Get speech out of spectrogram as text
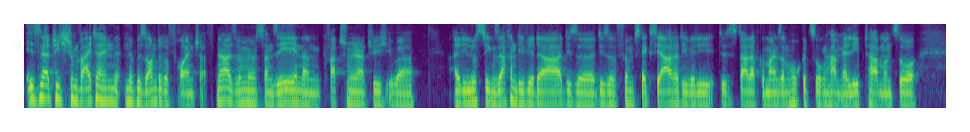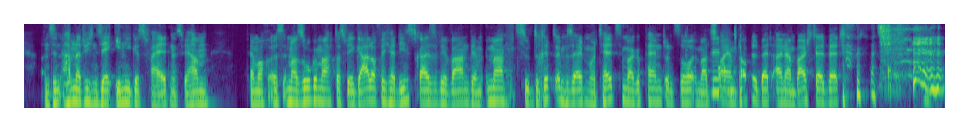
ist natürlich schon weiterhin eine besondere Freundschaft. Ne? Also wenn wir uns dann sehen, dann quatschen wir natürlich über all die lustigen Sachen, die wir da, diese, diese fünf, sechs Jahre, die wir die, dieses Startup gemeinsam hochgezogen haben, erlebt haben und so und sind, haben natürlich ein sehr inniges Verhältnis. Wir haben, wir haben auch es immer so gemacht, dass wir, egal auf welcher Dienstreise wir waren, wir haben immer zu dritt im selben Hotelzimmer gepennt und so, immer zwei im Doppelbett, einer im Beistellbett.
